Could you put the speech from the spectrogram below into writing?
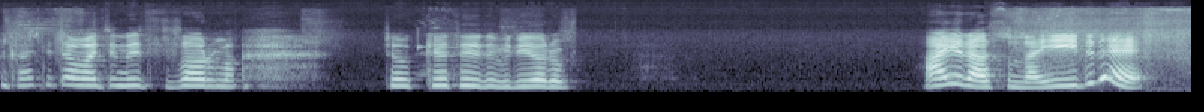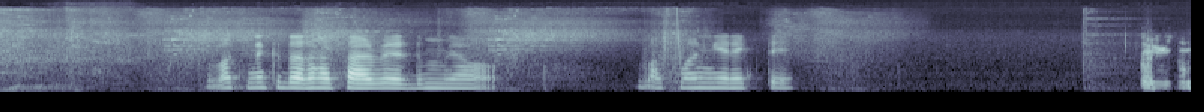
Kaçta maçını hiç sorma. Çok kötüydü biliyorum. Hayır aslında iyiydi de. Bak ne kadar hasar verdim ya. Bakman gerekti. Gördüm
